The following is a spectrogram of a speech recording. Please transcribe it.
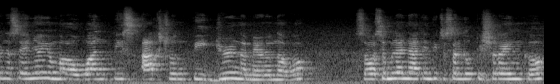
Ko na sa inyo yung mga One Piece action figure na meron ako. So, simulan natin dito sa Luffy Shrine ko.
